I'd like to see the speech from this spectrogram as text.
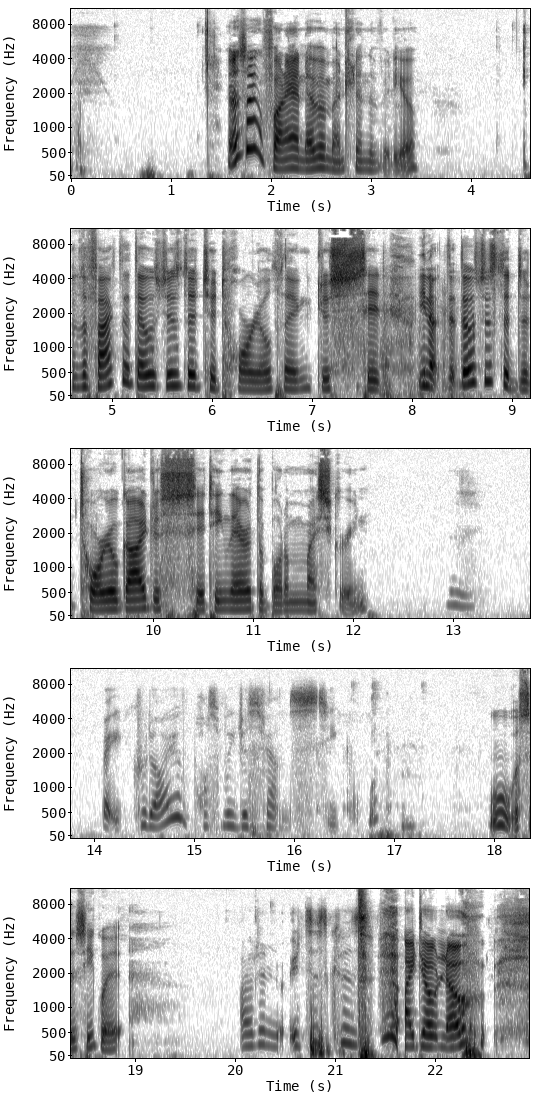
you know something funny I never mentioned in the video? The fact that there was just a tutorial thing, just sit, you know, th- there was just a tutorial guy just sitting there at the bottom of my screen. Wait, could I have possibly just found secret? Ooh, what's the secret? I don't know. It's just because I don't know.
